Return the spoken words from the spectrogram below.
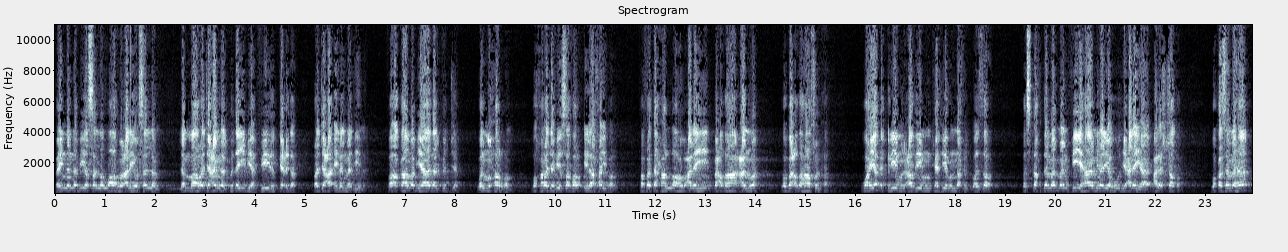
فإن النبي صلى الله عليه وسلم لما رجع من الحديبية في ذي القعدة رجع إلى المدينة فأقام بهذا الحجة والمحرم وخرج في صفر إلى خيبر ففتح الله عليه بعضها عنوة وبعضها صلحا وهي إقليم عظيم كثير النخل والزرع فاستخدم من فيها من اليهود عليها على الشطر وقسمها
